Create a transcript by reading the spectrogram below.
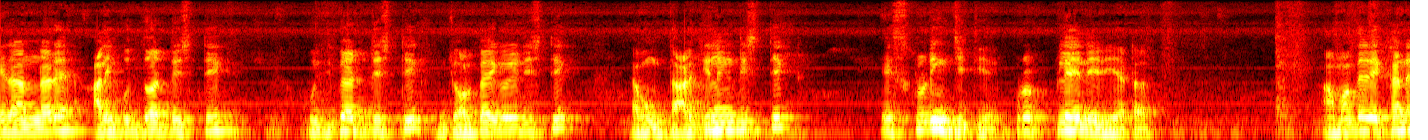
এর আন্ডারে Alipurduar district Coochbehar district Jalpaiguri district এবং দার্জিলিং ডিস্ট্রিক্ট এক্সক্লুডিং জিটিএ পুরো প্লেন এরিয়াটা আমাদের এখানে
